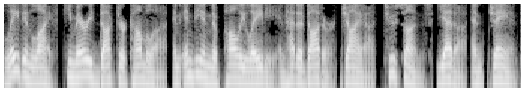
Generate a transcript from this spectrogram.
Late in life, he married Dr. Kamala, an Indian Nepali lady and had a daughter Jaya, two sons Yeda and Jayant.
